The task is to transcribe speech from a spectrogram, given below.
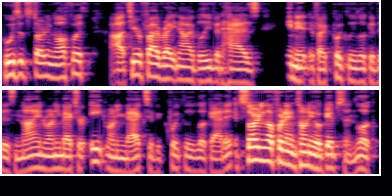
Who is it starting off with? Uh, tier five right now, I believe it has in it, if I quickly look at this, nine running backs or eight running backs, if you quickly look at it. It's starting off with Antonio Gibson. Look,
